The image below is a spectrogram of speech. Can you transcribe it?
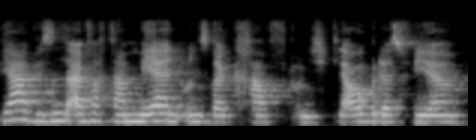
ja, wir sind einfach da mehr in unserer Kraft. Und ich glaube, dass wir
